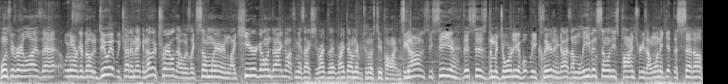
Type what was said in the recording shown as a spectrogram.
once we realized that we weren't gonna be able to do it, we tried to make another trail that was like somewhere in like here going diagonal. I think it's actually right, right down there between those two pines. You can obviously see this is the majority of what we cleared. And guys, I'm leaving some of these pine trees. I wanna get this set up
